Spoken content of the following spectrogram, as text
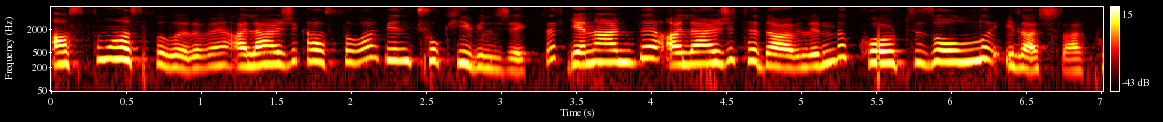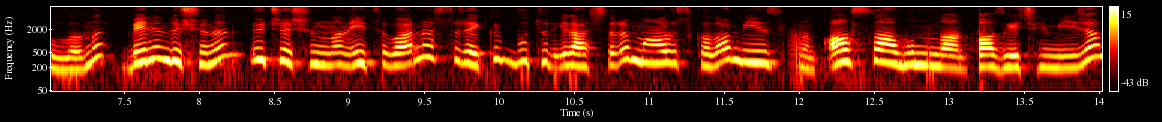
astım hastaları ve alerjik hastalar beni çok iyi bilecektir. Genelde alerji tedavilerinde kortizollu ilaçlar kullanır. Beni düşünün 3 yaşından itibaren sürekli bu tür ilaçlara maruz kalan bir insanım. Asla bundan vazgeçemeyeceğim.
